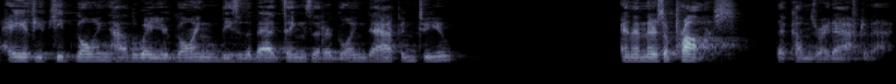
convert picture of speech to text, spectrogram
hey, if you keep going how the way you're going, these are the bad things that are going to happen to you. And then there's a promise that comes right after that.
